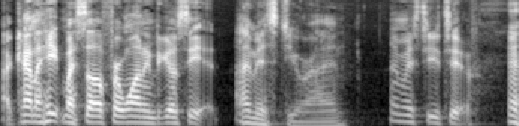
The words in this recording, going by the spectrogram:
I kind of hate myself for wanting to go see it. I missed you, Ryan. I missed you too.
